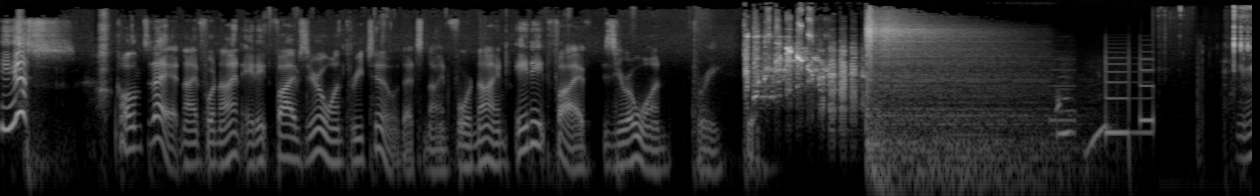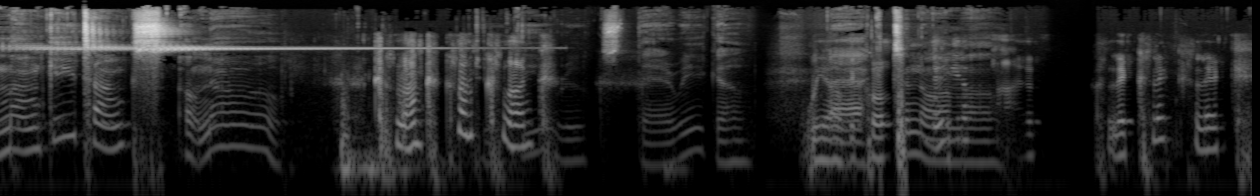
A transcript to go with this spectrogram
Yes. Call them today at 949 885 0132. That's 949 885 0132. Monkey Tunks. Oh no. Clunk, clunk, clunk. rooks. There we go. We are Back the to normal. Click, click, click.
